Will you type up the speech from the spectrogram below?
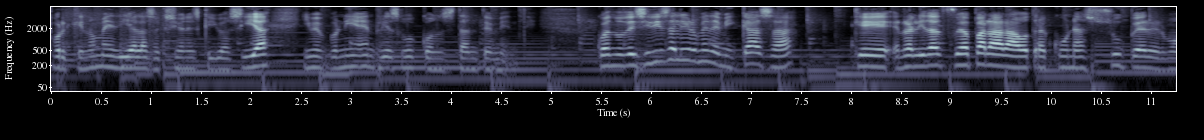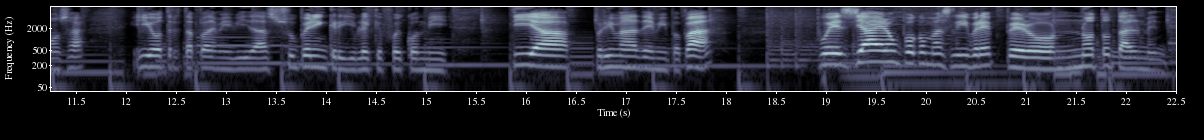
Porque no medía las acciones que yo hacía y me ponía en riesgo constantemente. Cuando decidí salirme de mi casa, que en realidad fui a parar a otra cuna súper hermosa, y otra etapa de mi vida súper increíble que fue con mi tía prima de mi papá, pues ya era un poco más libre, pero no totalmente.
